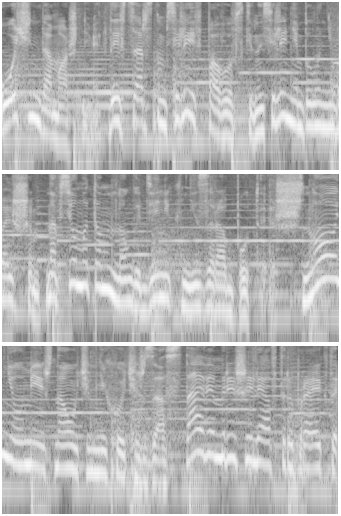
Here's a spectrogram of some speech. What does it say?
очень домашними Да и в царском селе и в Павловске население было небольшим. На всем этом много денег не заработаешь. Но не умеешь научим, не хочешь заставим, решили авторы проекта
